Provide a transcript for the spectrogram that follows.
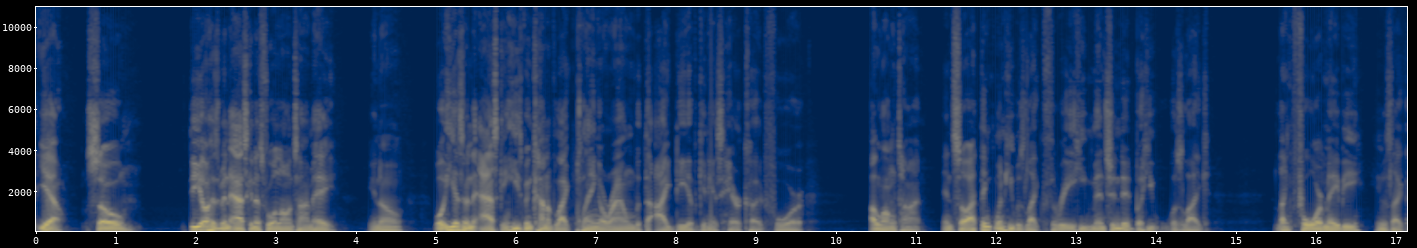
yeah. So Theo has been asking us for a long time. Hey, you know, well, he hasn't been asking. He's been kind of like playing around with the idea of getting his hair cut for a long time. And so I think when he was like three, he mentioned it, but he was like, like four maybe. He was like,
